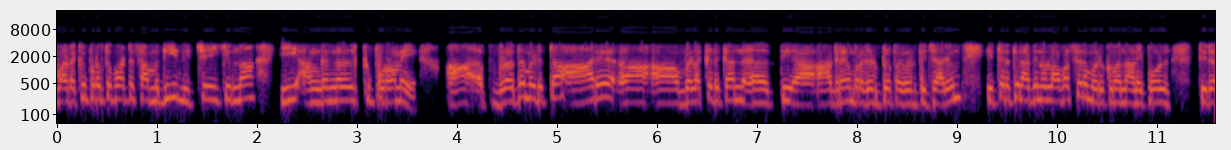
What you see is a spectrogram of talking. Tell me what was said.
വടക്ക് പുറത്തുപാട്ട് സമിതി നിശ്ചയിക്കുന്ന ഈ അംഗങ്ങൾക്ക് പുറമെ വ്രതമെടുത്ത ആര് വിളക്കെടുക്കാൻ ആഗ്രഹം പ്രകടിപ്പ പ്രകടിപ്പിച്ചാലും ഇത്തരത്തിൽ അതിനുള്ള അവസരം ഒരുക്കുമെന്നാണ് ഇപ്പോൾ തിരു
